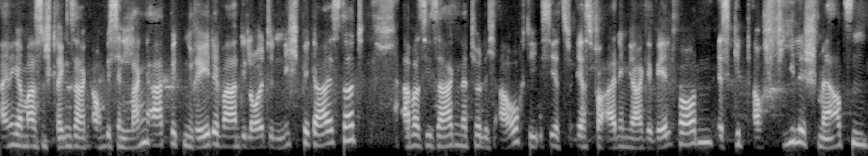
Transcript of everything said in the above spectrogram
einigermaßen streng sagen, auch ein bisschen langatmigen Rede waren die Leute nicht begeistert. Aber sie sagen natürlich auch, die ist jetzt erst vor einem Jahr gewählt worden. Es gibt auch viele Schmerzen,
